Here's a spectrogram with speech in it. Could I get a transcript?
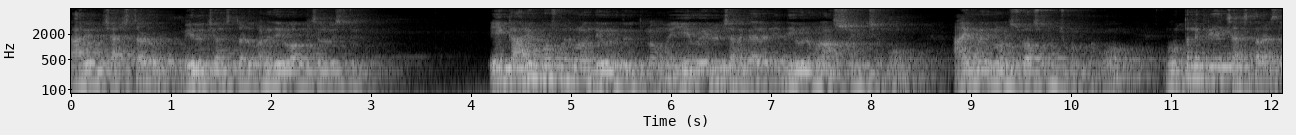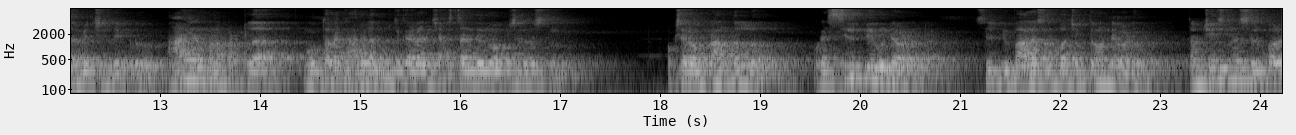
కార్యం చేస్తాడు మేలు చేస్తాడు అని దేవుని వాక్యం సెలవిస్తుంది. ఏ కార్యం కోసం మనం దేవుని ఎదుగుతున్నామో ఏ మేలు జరగాలని దేవుని మనం ఆశ్రయించామో ఆయన మీద మనం విశ్వాసం ఉంచుకుంటాం. నూతన క్రియ చేస్తారని సెలవిచ్చింది ఇప్పుడు. ఆయన మన పట్ల నూతన కార్యాలు అద్భుత కార్యాలు చేస్తాడని దేవుని వాక్యం సెలవిస్తుంది. ఒకసారి ఒక ప్రాంతంలో ఒక శిల్పి ఉండేవాడంట. శిల్పి బాగా శిల్పాలు చెప్తూ ఉండేవాడు. తను చేసిన శిల్పాలు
